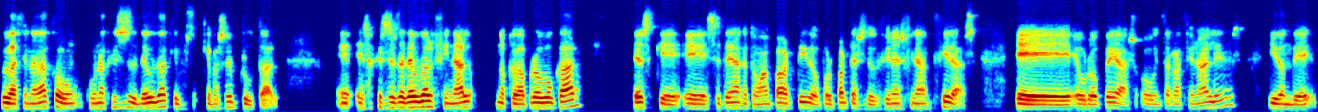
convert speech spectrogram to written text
relacionada con, una crisis de deuda que, va a ser brutal. Eh, esa crisis de deuda al final lo que va a provocar es que eh, se tenga que tomar partido por parte de instituciones financieras eh, europeas o internacionales y donde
